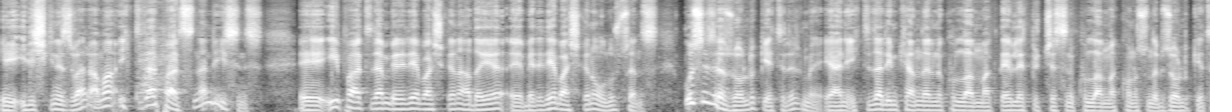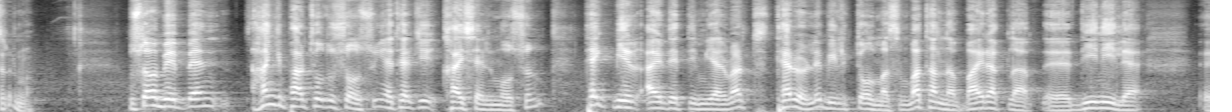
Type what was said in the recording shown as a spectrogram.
e, ilişkiniz var ama iktidar partisinden değilsiniz. E, İyi Parti'den belediye başkanı adayı e, belediye başkanı olursanız bu size zorluk getirir mi? Yani iktidar imkanlarını kullanmak, devlet bütçesini kullanmak konusunda bir zorluk getirir mi? Mustafa Bey ben hangi parti olursa olsun yeter ki Kayserilim olsun. Tek bir ayırt ettiğim yer var. Terörle birlikte olmasın. Vatanla, bayrakla, e, diniyle e,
